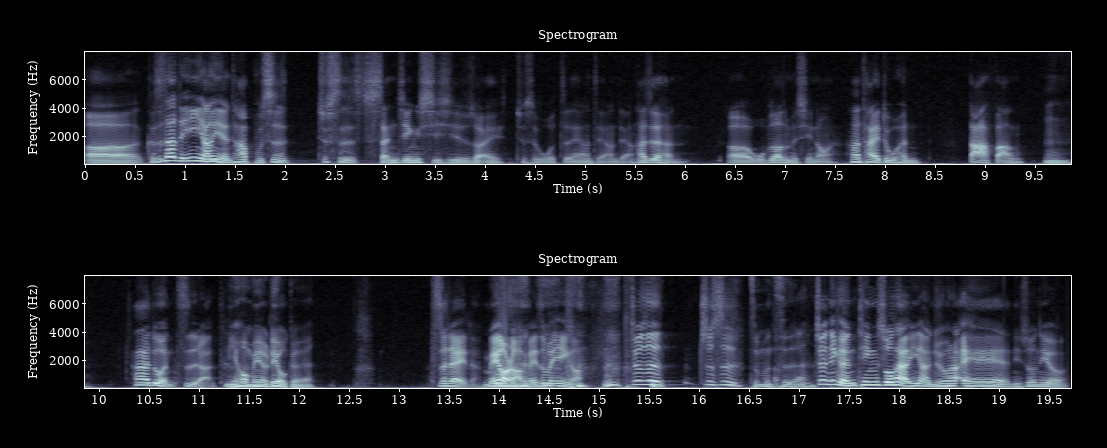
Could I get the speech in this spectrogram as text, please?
呃，可是他的阴阳眼，他不是就是神经兮兮，就说哎，就是我怎样怎样怎样，他是很呃，我不知道怎么形容，他的态度很大方，嗯。他态度很自然。你后面有六个人之类的，没有啦，没这么硬啊。就是就是怎么自然。就你可能听说他有阴阳，你就问他，哎哎哎，你说你有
